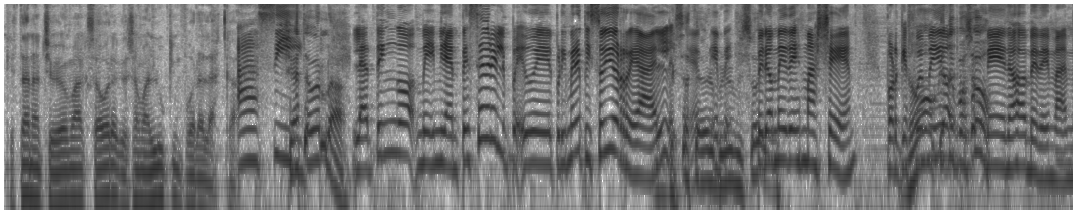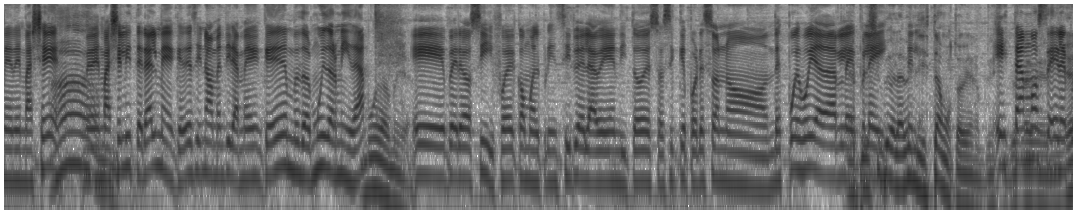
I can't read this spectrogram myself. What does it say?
que está en HBO Max ahora, que se llama Looking for Alaska. Ah, sí. ¿Llegaste a verla? La tengo. me- Mira, empecé a ver el, el primer episodio real. Empezaste a ver el eh, primer episodio. Pero me desmayé. Porque No, fue ¿qué medio. te pasó? Me, no, me, desma- me desmayé. Ah. Me desmayé literal, me quedé así. No, mentira, me quedé muy, dor- muy dormida. Muy dormida. Eh, pero sí, fue como el principio de la venda y todo eso. Así que por eso no. Después voy a darle Al play. principio de la Bendy estamos todavía en el principio. Estamos de la en el Bendy, ¿eh?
